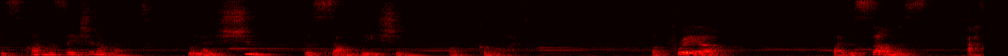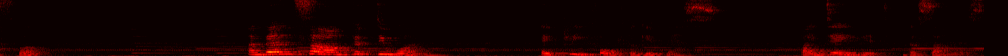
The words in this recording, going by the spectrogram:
his conversation aright will I shew the salvation of God. A prayer by the psalmist Asaph. And then Psalm 51, a plea for forgiveness by David the psalmist.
